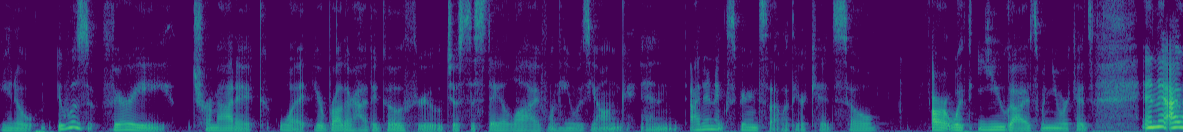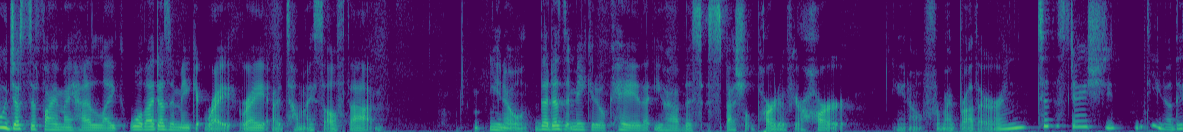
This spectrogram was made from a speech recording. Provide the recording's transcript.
you know it was very traumatic what your brother had to go through just to stay alive when he was young. And I didn't experience that with your kids so or with you guys when you were kids. And I would justify in my head like well that doesn't make it right right? I tell myself that you know that doesn't make it okay that you have this special part of your heart you know, for my brother. And to this day, she, you know, they,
